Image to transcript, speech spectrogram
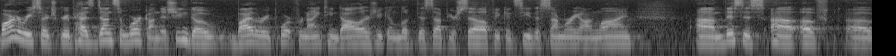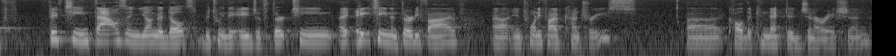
Barna Research Group has done some work on this. You can go buy the report for $19. You can look this up yourself. You can see the summary online. Um, this is uh, of, of 15,000 young adults between the age of 13, 18 and 35 uh, in 25 countries uh, called the Connected Generation.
